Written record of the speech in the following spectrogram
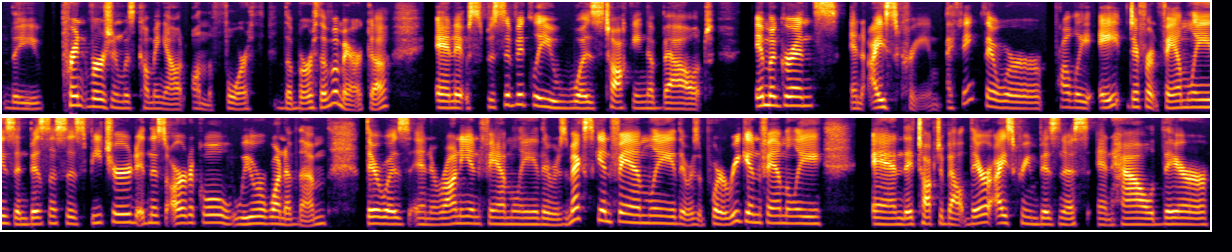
the print version was coming out on the 4th, the birth of America. And it specifically was talking about immigrants, and ice cream. I think there were probably eight different families and businesses featured in this article. We were one of them. There was an Iranian family, there was a Mexican family, there was a Puerto Rican family. And they talked about their ice cream business and how their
